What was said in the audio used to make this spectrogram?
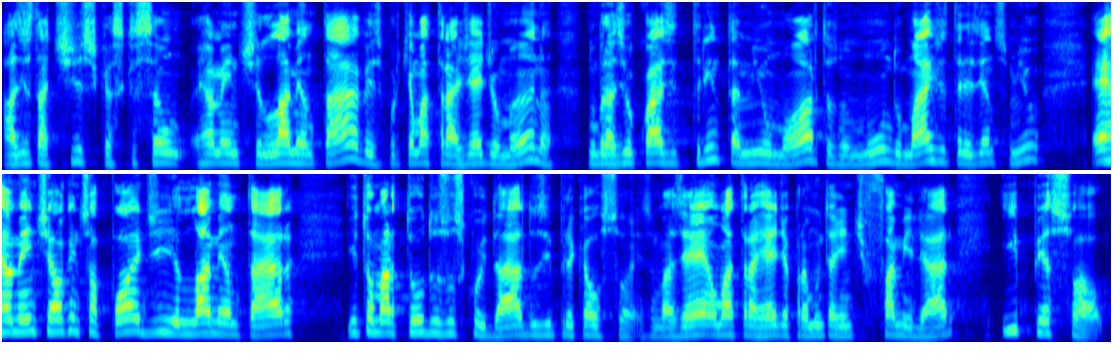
as estatísticas que são realmente lamentáveis, porque é uma tragédia humana. No Brasil, quase 30 mil mortos, no mundo, mais de 300 mil. É realmente algo que a gente só pode lamentar e tomar todos os cuidados e precauções. Mas é uma tragédia para muita gente familiar e pessoal.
